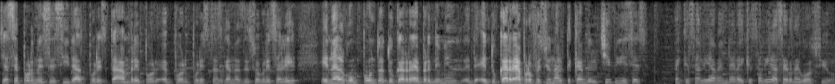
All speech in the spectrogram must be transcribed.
ya sea por necesidad, por esta hambre, por, eh, por, por estas ganas de sobresalir, en algún punto de tu carrera emprendimiento, en tu carrera profesional te cambia el chip y dices, hay que salir a vender, hay que salir a hacer negocio.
